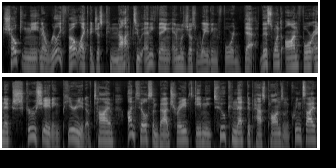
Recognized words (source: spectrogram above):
choking me, and it really felt like I just could not do anything and was just waiting for death. This went on for an excruciating period of time until some bad trades gave me two connected pass pawns on the queen side.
